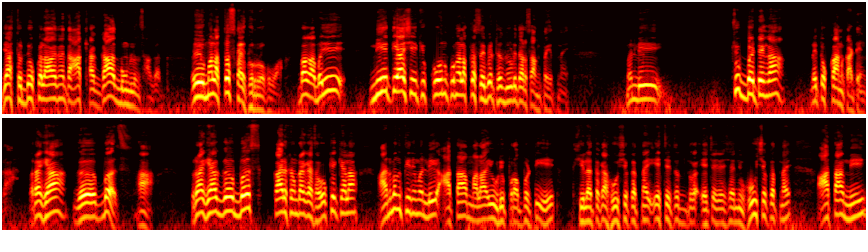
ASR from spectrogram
जास्त डोकं लावायचं नाही तर अख्ख्या गावात बोंबलून सांगन. ए मला तसं काय करू नको बा बघा म्हणजे नियती अशी आहे की कोण कोणाला कसं भेटत जोडीदार सांगता येत नाही. म्हणली चुप बैठेंगा नाही तो कान काटेंगा. राघ्या ग बस. हां. राघ्या ग बस. कार्यक्रम राघ्याचा ओके केला. आणि मग तिने म्हणली आता मला एवढी प्रॉपर्टी आहे हिला तर काय होऊ शकत नाही याच्या याच्या याच्याने होऊ शकत नाही. आता मी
